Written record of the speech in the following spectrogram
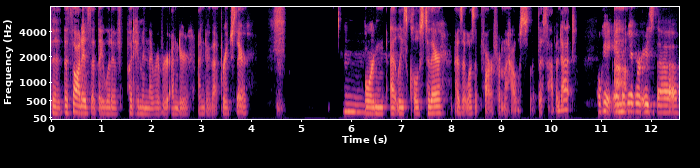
the the thought is that they would have put him in the river under under that bridge there mm. or at least close to there as it wasn't far from the house that this happened at okay and um, the river is the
